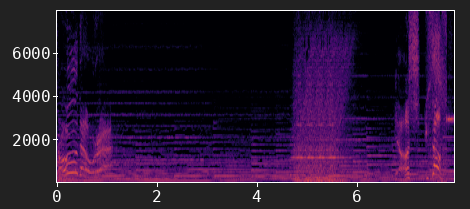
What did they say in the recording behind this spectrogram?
どうだオラよし行くぞ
